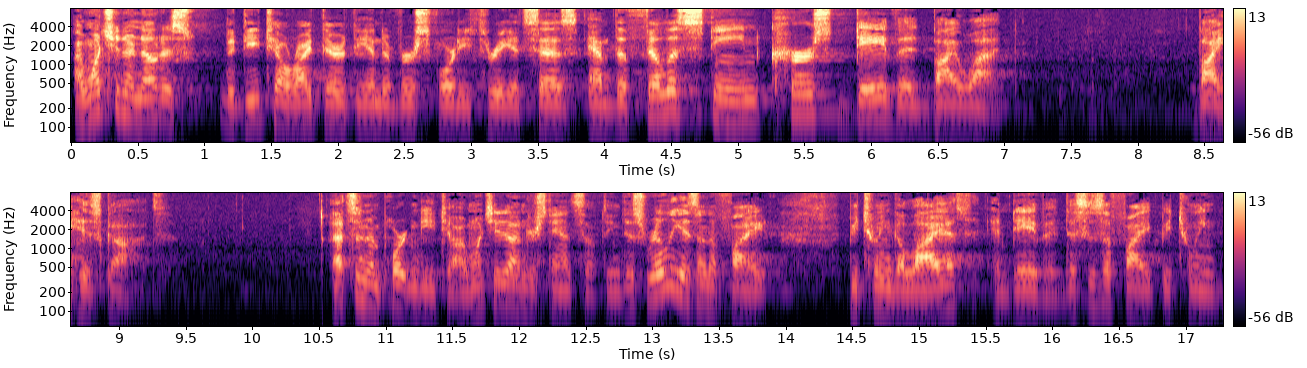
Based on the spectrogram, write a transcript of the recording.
I want you to notice the detail right there at the end of verse 43. It says, And the Philistine cursed David by what? By his gods. That's an important detail. I want you to understand something. This really isn't a fight between Goliath and David. This is a fight between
